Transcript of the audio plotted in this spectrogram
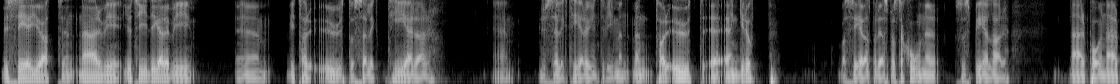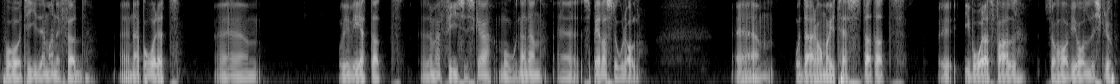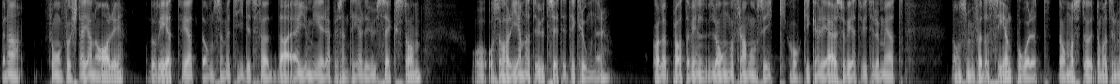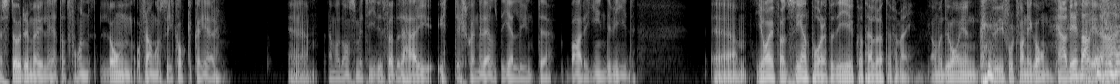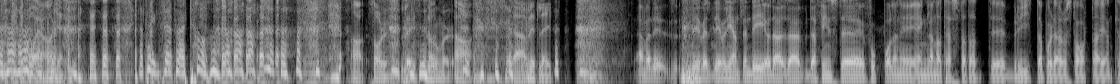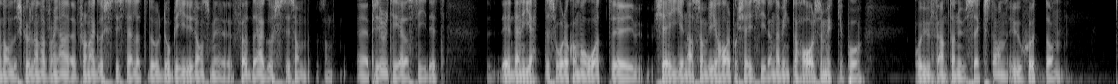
vi ser ju att när vi, ju tidigare vi, eh, vi tar ut och selekterar, eh, nu selekterar ju inte vi, men, men tar ut eh, en grupp baserat på deras prestationer så spelar när på, när på tiden man är född, eh, när på året. Eh, och vi vet att den här fysiska mognaden eh, spelar stor roll. Ehm, och där har man ju testat att eh, i vårat fall så har vi åldersgrupperna från första januari. Då vet vi att de som är tidigt födda är ju mer representerade i U16 och, och så har det jämnat ut sig till Tre Kronor. Kolla, pratar vi en lång och framgångsrik hockeykarriär så vet vi till och med att de som är födda sent på året, de har, stö- de har till och med större möjlighet att få en lång och framgångsrik hockeykarriär eh, än vad de som är tidigt födda. Det här är ju ytterst generellt, det gäller ju inte varje individ. Eh, Jag är född sent på året och det är ju åt helvete för mig ja men du, har ju en, du är ju fortfarande igång. Ja, det är sant. Ja, du tänker så ja, okej. Jag tänkte säga tvärtom. Ja, sorry. Late bloomer. Ja, jävligt late. Ja, men det, så det, är väl, det är väl egentligen det och där, där, där finns det, fotbollen i England har testat att eh, bryta på det där och starta egentligen ålderskullarna från, från augusti istället. Då, då blir det de som är födda i augusti som, som eh, prioriteras tidigt. Den är jättesvår att komma åt. Eh, tjejerna som vi har på tjejsidan när vi inte har så mycket på, på U15, U16, U17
